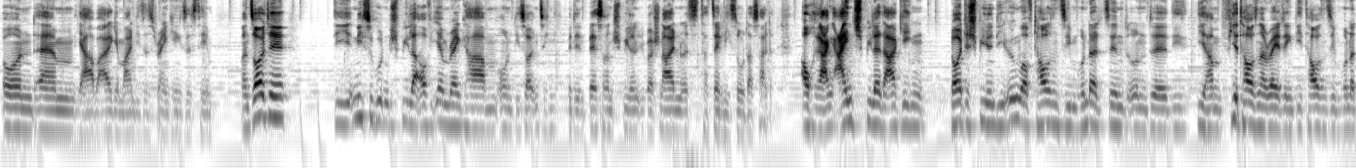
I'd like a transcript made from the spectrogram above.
Und ähm, ja, aber allgemein dieses Ranking-System. Man sollte die nicht so guten Spieler auf ihrem Rank haben und die sollten sich nicht mit den besseren Spielern überschneiden. Und es ist tatsächlich so, dass halt auch Rang 1 Spieler dagegen Leute spielen, die irgendwo auf 1700 sind und äh, die, die haben 4000er Rating, die 1700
